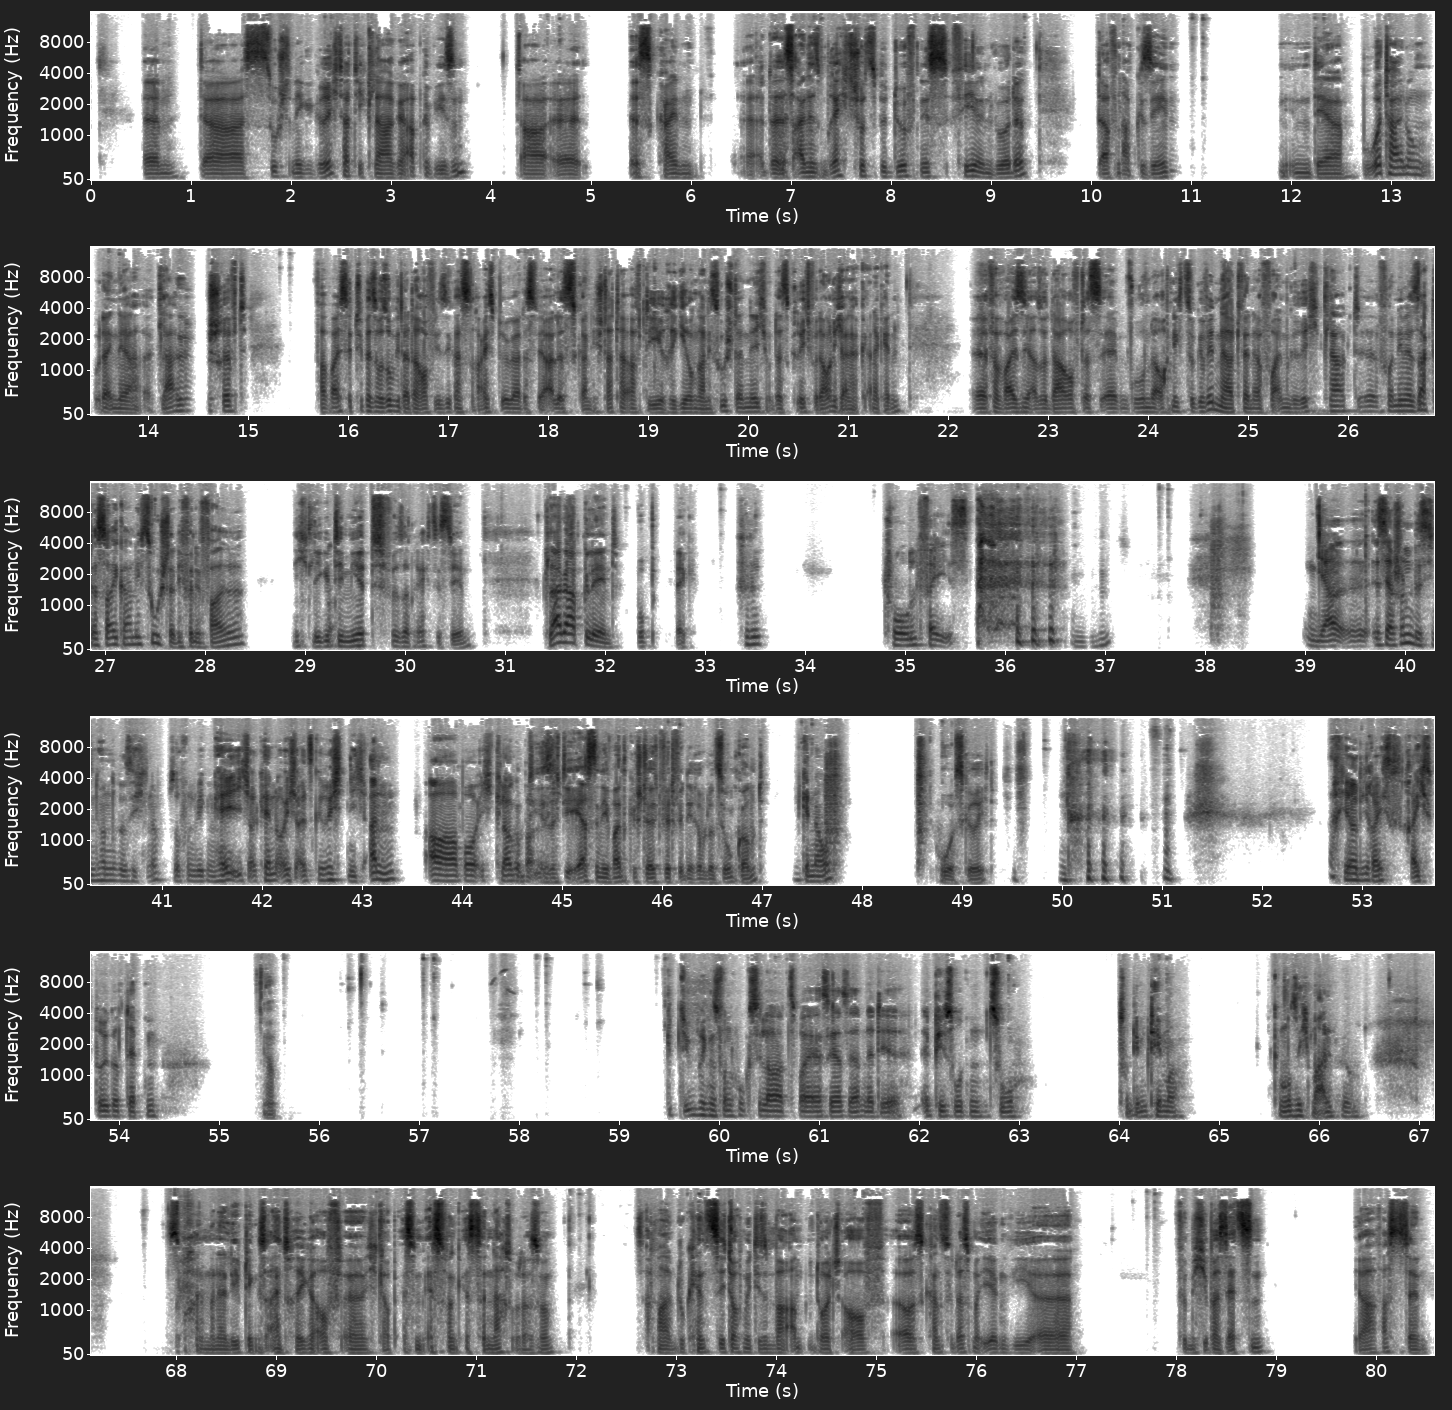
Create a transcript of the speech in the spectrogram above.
Ähm, das zuständige Gericht hat die Klage abgewiesen, da äh, es kein, äh, da es einem Rechtsschutzbedürfnis fehlen würde. Davon abgesehen, in der Beurteilung oder in der Klageschrift verweist der Typ ja sowieso wieder darauf, diese ganzen Reichsbürger, das wäre alles gar nicht statthaft, die Regierung gar nicht zuständig und das Gericht würde auch nicht anerkennen. Äh, verweisen sie also darauf, dass er im Grunde auch nichts zu gewinnen hat, wenn er vor einem Gericht klagt, äh, von dem er sagt, das sei gar nicht zuständig für den Fall, nicht legitimiert für sein Rechtssystem. Klage abgelehnt. Wupp, weg. Trollface. mhm. Ja, äh, ist ja schon ein bisschen hirnrissig, ne? So von wegen, hey, ich erkenne euch als Gericht nicht an, aber ich glaube bei die, euch. die erste in die Wand gestellt wird, wenn die Revolution kommt. Genau. Hohes Gericht. Ach ja, die Reichs Reichsbürgerdeppen. Ja. Gibt übrigens von Huxilla zwei sehr, sehr nette Episoden zu, zu dem Thema. Kann man sich mal anhören. Das ist auch einer meiner Lieblingseinträge auf, äh, ich glaube, SMS von gestern Nacht oder so. Sag mal, du kennst dich doch mit diesem Beamtendeutsch auf, aus. Kannst du das mal irgendwie äh, für mich übersetzen? Ja, was denn?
